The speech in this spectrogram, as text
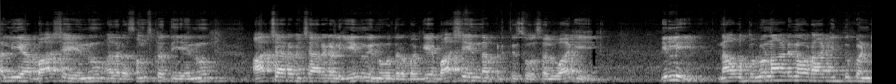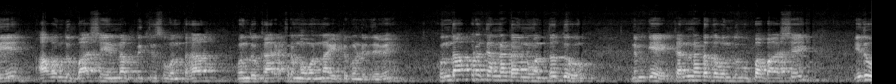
ಅಲ್ಲಿಯ ಭಾಷೆ ಏನು, ಅದರ ಸಂಸ್ಕೃತಿ ಏನು, ಆಚಾರ ವಿಚಾರಗಳು ಏನು ಎನ್ನುವುದರ ಬಗ್ಗೆ ಭಾಷೆಯಿಂದ ಪ್ರೀತಿಸುವ ಸಲುವಾಗಿ ಇಲ್ಲಿ ನಾವು ತುಳುನಾಡಿನವರಾಗಿದ್ದುಕೊಂಡೇ ಆ ಒಂದು ಭಾಷೆಯನ್ನು ಪ್ರೀತಿಸುವಂತಹ ಒಂದು ಕಾರ್ಯಕ್ರಮವನ್ನು ಇಟ್ಟುಕೊಂಡಿದ್ದೇವೆ. ಕುಂದಾಪುರ ಕನ್ನಡ ಅನ್ನುವಂಥದ್ದು ನಿಮಗೆ ಕನ್ನಡದ ಒಂದು ಉಪಭಾಷೆ. ಇದು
